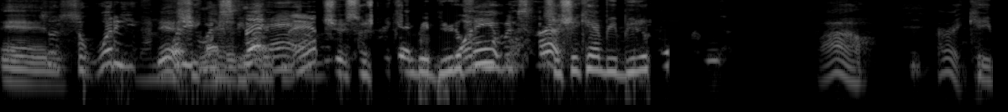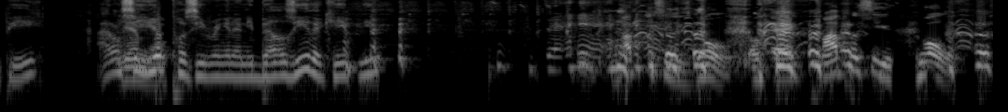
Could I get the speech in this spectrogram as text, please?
And so what do you Yeah, what do means you be expect, like- man? So she can't be beautiful. What do you So she can't be beautiful. Wow. All right, KP. I don't Yeah, see your pussy ringing any bells either, KP. Damn. my pussy is gold, okay? My pussy is gold, and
